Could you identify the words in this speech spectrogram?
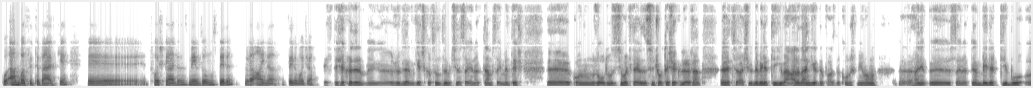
bu en basiti belki. E, hoş geldiniz. Mevzumuz derin ve aynı Selim Hocam. Teşekkür ederim. Ee, özür dilerim geç katıldığım için. Sayın Öktem, Sayın Menteş e, konuğumuz olduğunuz için vakit ayırdığınız için çok teşekkürler efendim. Evet Ayşegül de belirttiği gibi ben aradan girdim fazla konuşmayayım ama e, hani e, Sayın Öktem'in belirttiği bu e,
